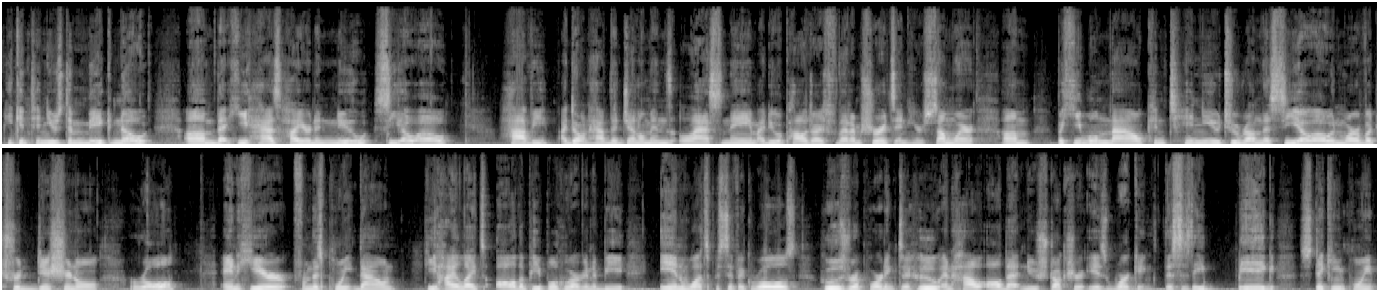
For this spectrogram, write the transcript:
He continues to make note um, that he has hired a new COO, Javi. I don't have the gentleman's last name. I do apologize for that. I'm sure it's in here somewhere. Um, but he will now continue to run the COO in more of a traditional role. And here, from this point down, he highlights all the people who are going to be in what specific roles, who's reporting to who, and how all that new structure is working. This is a big sticking point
